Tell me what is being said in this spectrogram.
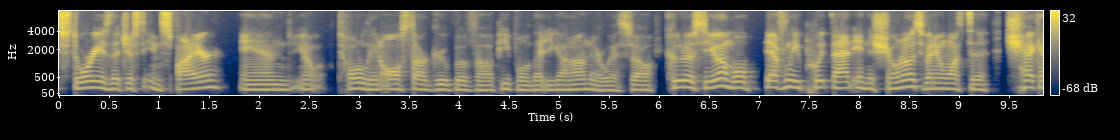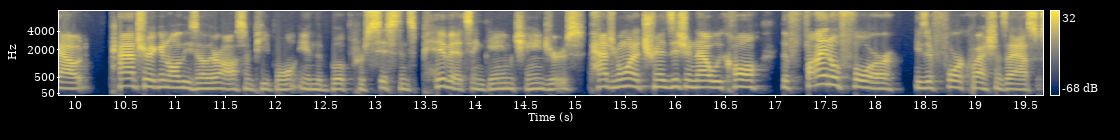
stories that just inspire and you know totally an all-star group of uh, people that you got on there with so kudos to you and we'll definitely put that in the show notes if anyone wants to check out Patrick and all these other awesome people in the book Persistence Pivots and Game Changers. Patrick, I want to transition now. We call the final four. These are four questions I ask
